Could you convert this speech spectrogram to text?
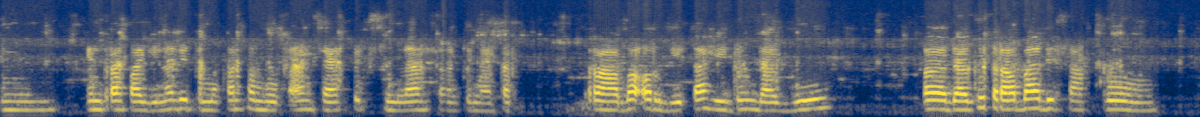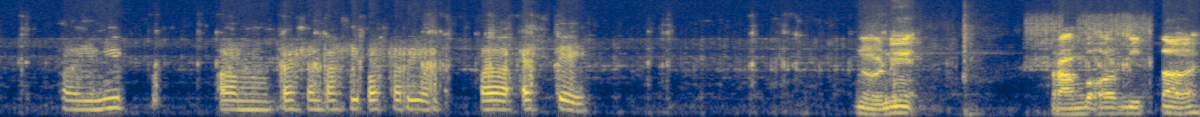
in- intravagina ditemukan pembukaan cervix 9 cm teraba orbita hidung dagu eh, dagu teraba di sakrum Eh, ini em, presentasi posterior eh, SC Loh, ini teraba orbita eh.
